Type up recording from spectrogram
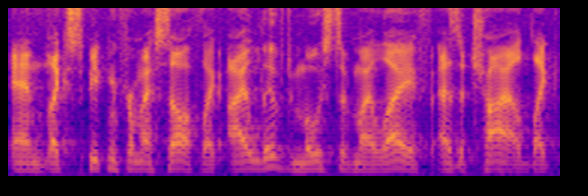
And like speaking for myself, like I lived most of my life as a child, like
